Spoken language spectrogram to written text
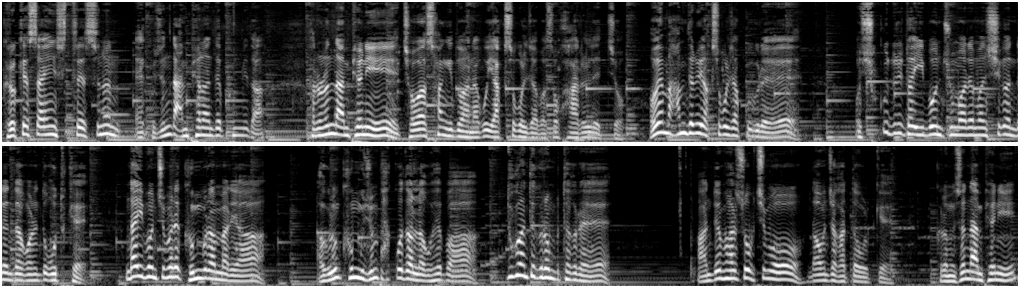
그렇게 쌓인 스트레스는 애꿎은 남편한테 풉니다. 하루는 남편이 저와 상의도 안 하고 약속을 잡아서 화를 냈죠. 어, 왜 마음대로 약속을 잡고 그래? 어, 식구들이 다 이번 주말에만 시간 된다고 하는데 어떡해? 나 이번 주말에 근무란 말이야. 아, 그럼 근무 좀 바꿔달라고 해봐. 누구한테 그런 부탁을 해? 안 되면 할 수 없지 뭐. 나 혼자 갔다 올게. 그러면서 남편이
